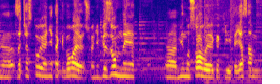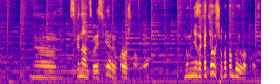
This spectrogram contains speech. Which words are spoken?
э, зачастую они так и бывают, что они безумные, э, минусовые какие-то. Я сам э, с финансовой сферы в прошлом, да, но мне захотелось, чтобы это было просто.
